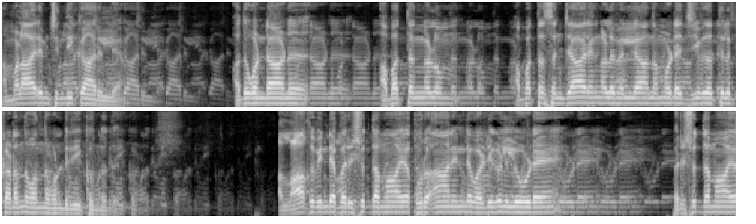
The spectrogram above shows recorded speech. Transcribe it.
നമ്മളാരും ചിന്തിക്കാറില്ല. അതുകൊണ്ടാണ് അബദ്ധങ്ങളും അബദ്ധ സഞ്ചാരങ്ങളും എല്ലാം നമ്മുടെ ജീവിതത്തിൽ കടന്നു വന്നുകൊണ്ടിരിക്കുന്നത്. അള്ളാഹുവിന്റെ പരിശുദ്ധമായ ഖുർആാനിന്റെ വഴികളിലൂടെ പരിശുദ്ധമായ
